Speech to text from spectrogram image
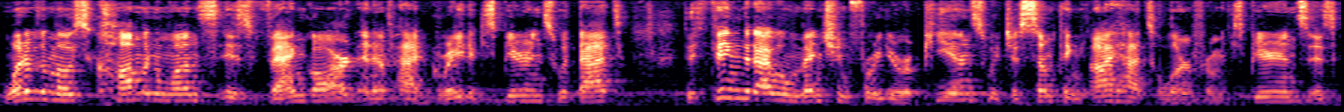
One of the most common ones is Vanguard, and I've had great experience with that. The thing that I will mention for Europeans, which is something I had to learn from experience, is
